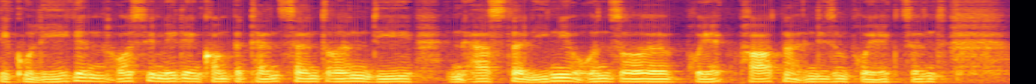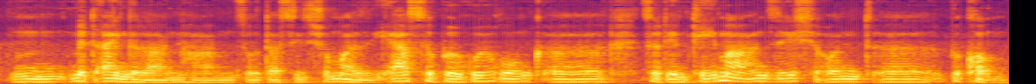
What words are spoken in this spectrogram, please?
die Kolleginnen aus den Medienkompetenzzentren, die in erster Linie unsere Projektpartner in diesem Projekt sind, ähm, mit eingeladen haben, so dass sie schon mal die erste Berührung äh, zu dem Thema an sich und äh, bekommen.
